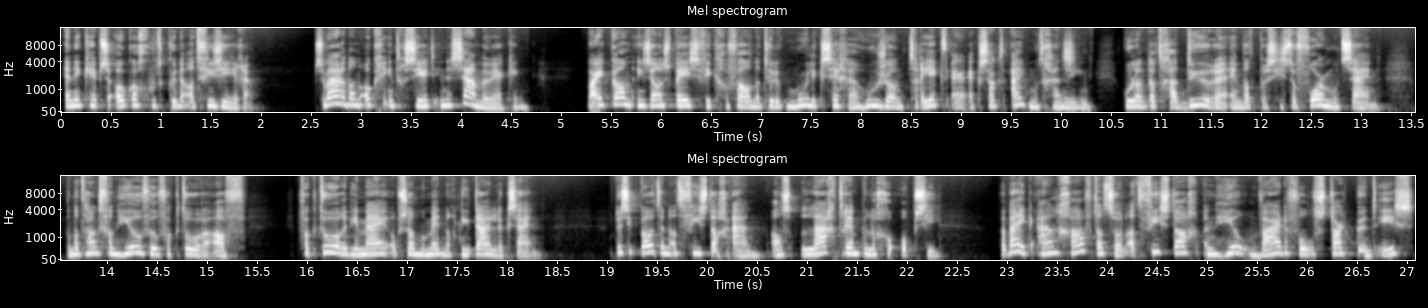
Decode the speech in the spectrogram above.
En ik heb ze ook al goed kunnen adviseren. Ze waren dan ook geïnteresseerd in de samenwerking. Maar ik kan in zo'n specifiek geval natuurlijk moeilijk zeggen hoe zo'n traject er exact uit moet gaan zien. Hoe lang dat gaat duren en wat precies de vorm moet zijn. Want dat hangt van heel veel factoren af. Factoren die mij op zo'n moment nog niet duidelijk zijn. Dus ik bood een adviesdag aan als laagdrempelige optie. Waarbij ik aangaf dat zo'n adviesdag een heel waardevol startpunt is,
